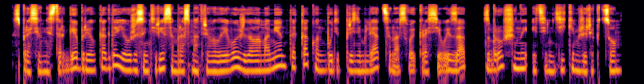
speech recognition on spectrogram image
— спросил мистер Гэбриэл, когда я уже с интересом рассматривала его и ждала момента, как он будет приземляться на свой красивый зад, сброшенный этим диким жеребцом.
